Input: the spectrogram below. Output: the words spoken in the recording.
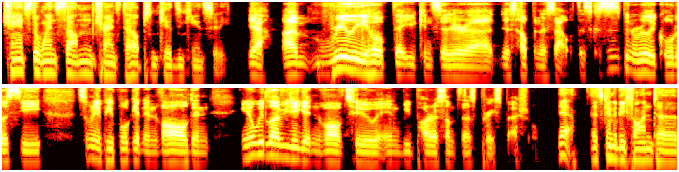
chance to win something, chance to help some kids in Kansas City yeah, I really hope that you consider uh, just helping us out with this because has been really cool to see so many people getting involved. And, you know, we'd love you to get involved too and be part of something that's pretty special. Yeah, it's going to be fun to,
